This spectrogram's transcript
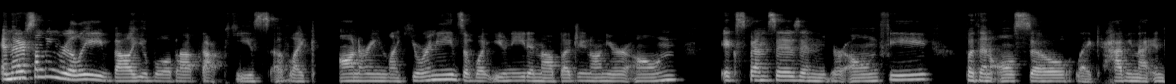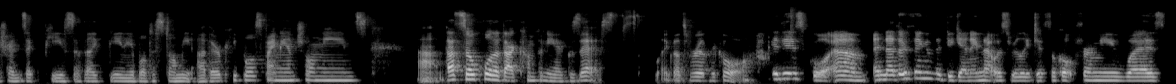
And there's something really valuable about that piece of like honoring like your needs of what you need and not budging on your own expenses and your own fee but then also like having that intrinsic piece of like being able to still meet other people's financial needs. Uh, that's so cool that that company exists. Like that's really cool. It is cool. Um another thing in the beginning that was really difficult for me was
